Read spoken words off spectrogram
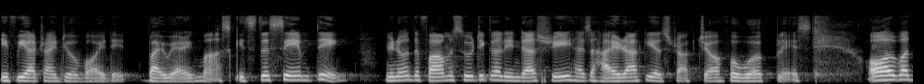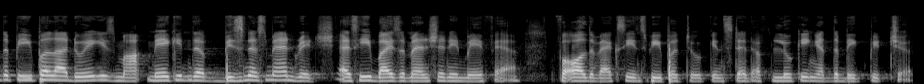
if we are trying to avoid it by wearing masks. It's the same thing. You know, the pharmaceutical industry has a hierarchical structure of a workplace. All what the people are doing is ma- making the businessman rich as he buys a mansion in Mayfair for all the vaccines people took instead of looking at the big picture.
